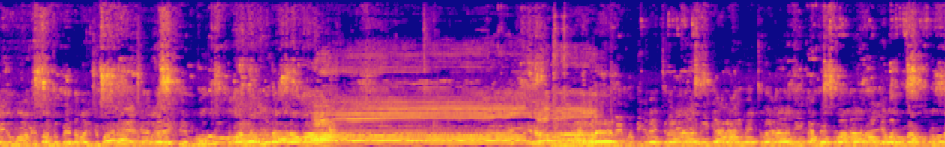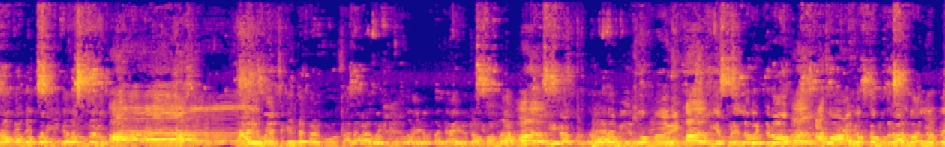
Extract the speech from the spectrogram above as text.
ఐదు మామిడి పనులు పెద్ద మంచి పాలని చేత పెట్టిండ్రు. మీ బుద్ధికి వచ్చినా మీ జ్ఞానానికి వచ్చినా మీ కన్నెక్కువ నాకెవరు ఉన్నారు నా కన్నెక్కువ నీకెవరు ఉన్నారు ఆయన మనిషి కింద కడుపు ఆయన తప్పన్న ఇక పడుకున్నారా మీరు అమ్మారి? ఎప్పుడు వెళ్ళబట్టినో? ఆ. యొక్క ముదురాలు వాళ్ళంతా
